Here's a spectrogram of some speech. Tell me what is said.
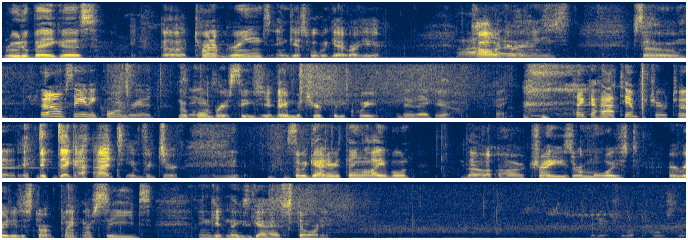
rutabagas, uh, turnip greens, and guess what we got right here? Collard greens. So. I don't see any cornbread. No seeds. cornbread seeds yet. They mature pretty quick. Do they? Yeah. Okay. Take a high temperature too. Take a high temperature. So we got everything labeled. The uh, trays are moist. We're ready to start planting our seeds and getting these guys started. didn't fill up the whole stitch.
